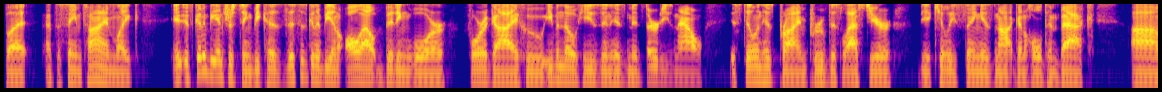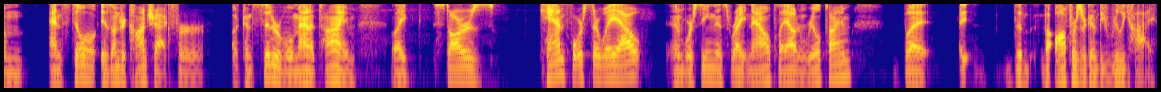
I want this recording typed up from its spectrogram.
But at the same time, like it, it's going to be interesting because this is going to be an all-out bidding war for a guy who, even though he's in his mid 30s now, is still in his prime. Proved this last year. The Achilles thing is not going to hold him back, um, and still is under contract for a considerable amount of time. Like stars can force their way out, and we're seeing this right now play out in real time. But it, the the offers are going to be really high.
